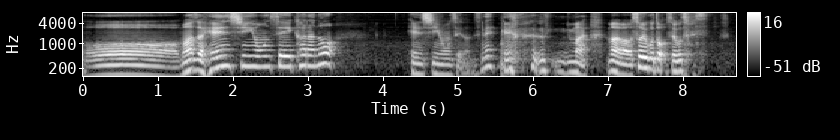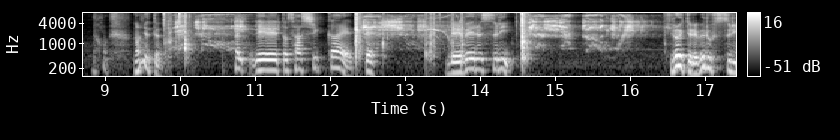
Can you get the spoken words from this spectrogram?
おーまずは変身音声からの変身音声なんですね。まあまあまあそういうことそういうことです。何言ってんの？はいえーと差し替えてレベル3開いてレベル3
